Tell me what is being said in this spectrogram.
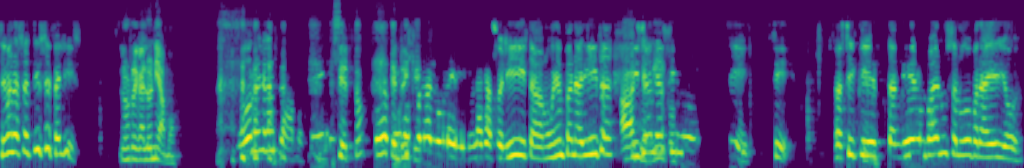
se van a sentirse felices. Los regaloneamos. Los regalamos. ¿Cierto? Enrique. una cazuelita, una empanadita ah, y ya le hacemos. Sí, sí. Así que también va un saludo para ellos.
